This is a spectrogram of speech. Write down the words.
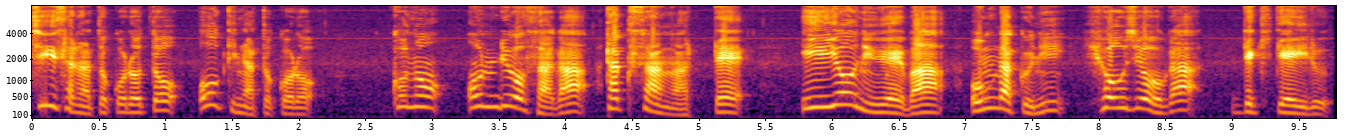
小さなところと大きなところこの音量差がたくさんあっていいように言えば音楽に表情ができている。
